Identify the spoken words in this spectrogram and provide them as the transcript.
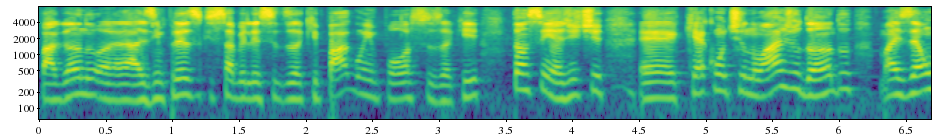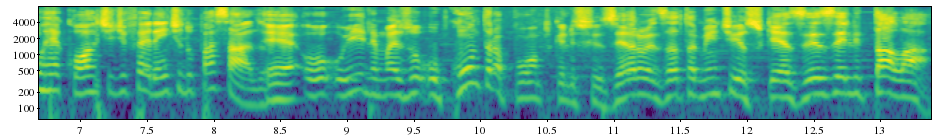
pagando é, as empresas que estabelecidos aqui pagam impostos aqui. Então, assim, a gente é, quer continuar ajudando, mas é um recorte diferente do passado. É, o, William, mas o, o contraponto que eles fizeram é exatamente isso, que às vezes ele tá lá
